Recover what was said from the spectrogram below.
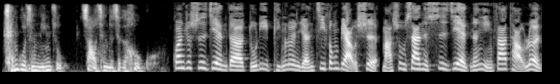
全过程民主造成的这个后果。关注事件的独立评论人季风表示，马树山的事件能引发讨论，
